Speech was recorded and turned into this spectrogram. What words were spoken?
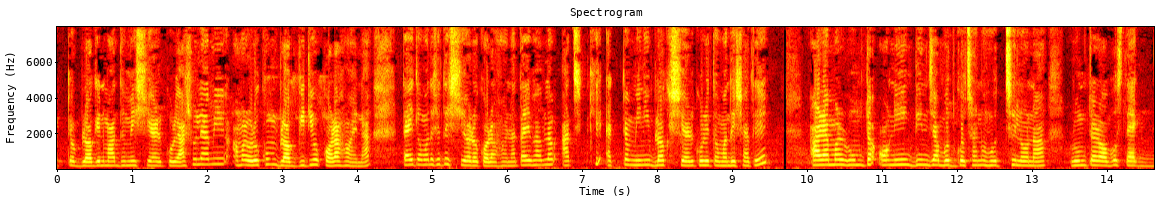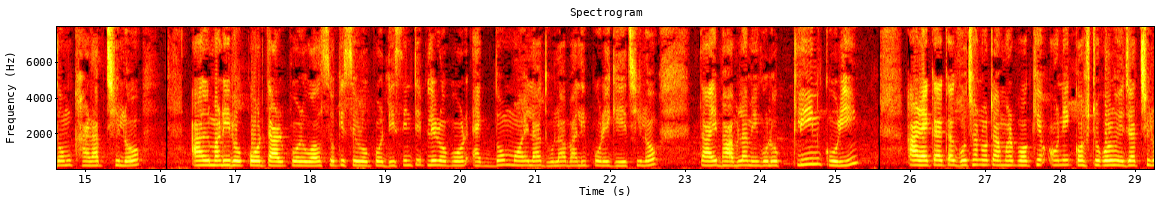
একটা ব্লগের মাধ্যমে শেয়ার করি। আসলে আমি, আমার ওরকম ব্লগ ভিডিও করা হয় না, তাই তোমাদের সাথে শেয়ারও করা হয় না। তাই ভাবলাম আজকে একটা মিনি ব্লগ শেয়ার করি তোমাদের সাথে। আর আমার রুমটা অনেক দিন যাবৎ গোছানো হচ্ছিল না। রুমটার অবস্থা একদম খারাপ ছিল। আলমারির ওপর, তারপর ওয়াল শোকেসের ওপর ড্রেসিং টেবিলের ওপর একদম ময়লা ধুলাবালি পড়ে গিয়েছিল। তাই ভাবলাম এগুলো ক্লিন করি। আর একা একা গোছানোটা আমার পক্ষে অনেক কষ্টকর হয়ে যাচ্ছিল।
